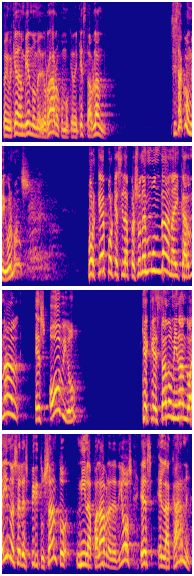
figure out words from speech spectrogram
Pero me quedan viendo medio raro, como que de qué está hablando. ¿Si está conmigo, hermanos? ¿Por qué? Porque si la persona es mundana y carnal, es obvio que que está dominando ahí no es el Espíritu Santo ni la palabra de Dios, es en la carne.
